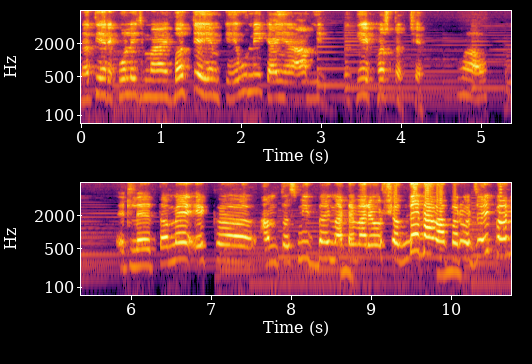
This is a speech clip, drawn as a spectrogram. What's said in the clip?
ને અત્યારે કોલેજમાં બધે એમ કે એવું નહીં કે અહીંયા આમ નહીં ત્યાંય ફર્સ્ટ જ છે. વાવ. એટલે તમે એક આમ તો સ્મિતભાઈ માટે મારે એવો શબ્દ ના વાપરવો જોઈએ પણ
